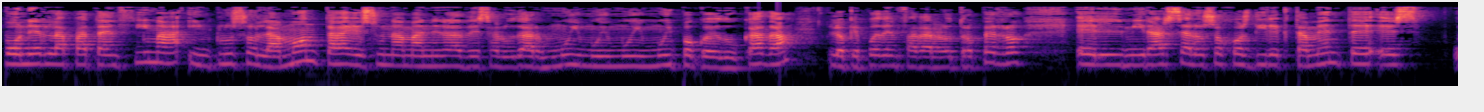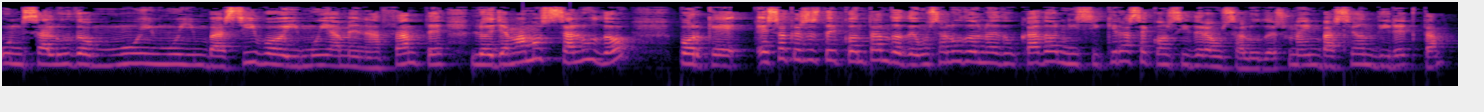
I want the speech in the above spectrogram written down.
poner la pata encima, incluso la monta es una manera de saludar muy, muy, muy, muy poco educada, lo que puede enfadar al otro perro. El mirarse a los ojos directamente es un saludo muy, muy invasivo y muy amenazante. Lo llamamos saludo porque eso que os estoy contando de un saludo no educado ni siquiera se considera un saludo, es una invasión directa.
